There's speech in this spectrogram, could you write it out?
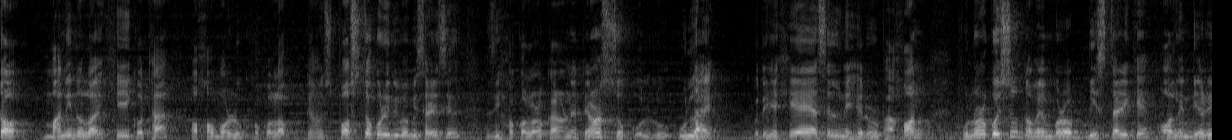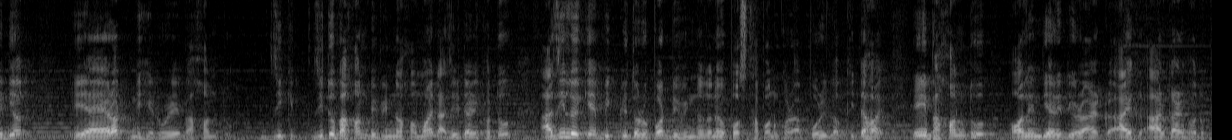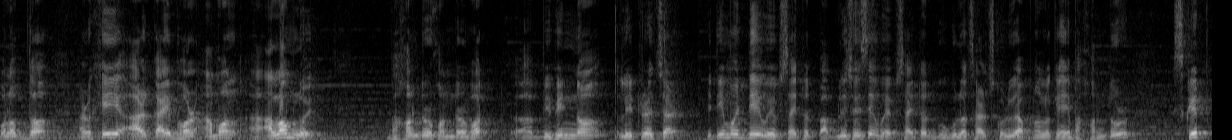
মানি নলয় সেই কথা অসমৰ লোকসকলক তেওঁ স্পষ্ট কৰি দিব বিচাৰিছিল যিসকলৰ কাৰণে তেওঁৰ চকুলো ওলায় গতিকে সেয়াই আছিল নেহেৰুৰ ভাষণ পুনৰ কৈছোঁ নৱেম্বৰৰ বিছ তাৰিখে অল ইণ্ডিয়া ৰেডিঅ'ত এ আই আৰত নেহেৰুৰ এই ভাষণটো যি যিটো ভাষণ বিভিন্ন সময়ত আজিৰ তাৰিখতো আজিলৈকে বিকৃত ৰূপত বিভিন্নজনে উপস্থাপন কৰা পৰিলক্ষিত হয়। এই ভাষণটো অল ইণ্ডিয়া ৰেডিঅ'ৰ আৰ্কাইভত উপলব্ধ আৰু সেই আৰ্কাইভৰ আমল আলম লৈ ভাষণটোৰ সন্দৰ্ভত বিভিন্ন লিটাৰেচাৰ ইতিমধ্যেই ৱেবছাইটত পাব্লিছ হৈছে। ৱেবছাইটত গুগলত ছাৰ্চ কৰিও আপোনালোকে এই ভাষণটোৰ স্ক্ৰিপ্ট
